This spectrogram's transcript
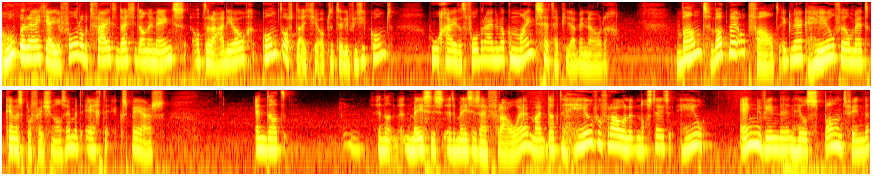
hoe bereid jij je voor op het feit dat je dan ineens op de radio komt of dat je op de televisie komt? Hoe ga je dat voorbereiden? Welke mindset heb je daarbij nodig? Want wat mij opvalt, ik werk heel veel met kennisprofessionals, hè, met echte experts. En dat, en dan, het meeste is, de meeste zijn vrouwen, hè, maar dat heel veel vrouwen het nog steeds heel eng vinden en heel spannend vinden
